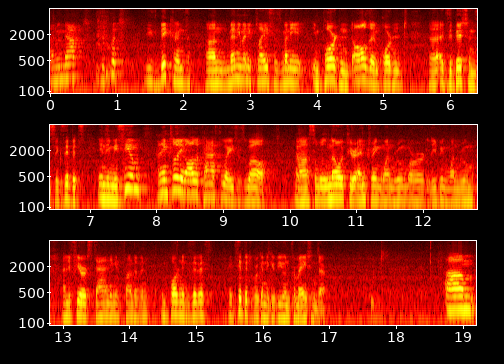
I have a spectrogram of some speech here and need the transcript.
and we mapped. We put these beacons on many, many places, many important, all the important uh, exhibitions, exhibits in the museum, and including all the pathways as well. Uh, so we'll know if you're entering one room or leaving one room, and if you're standing in front of an important exhibit, exhibit we're going to give you information there. Um,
